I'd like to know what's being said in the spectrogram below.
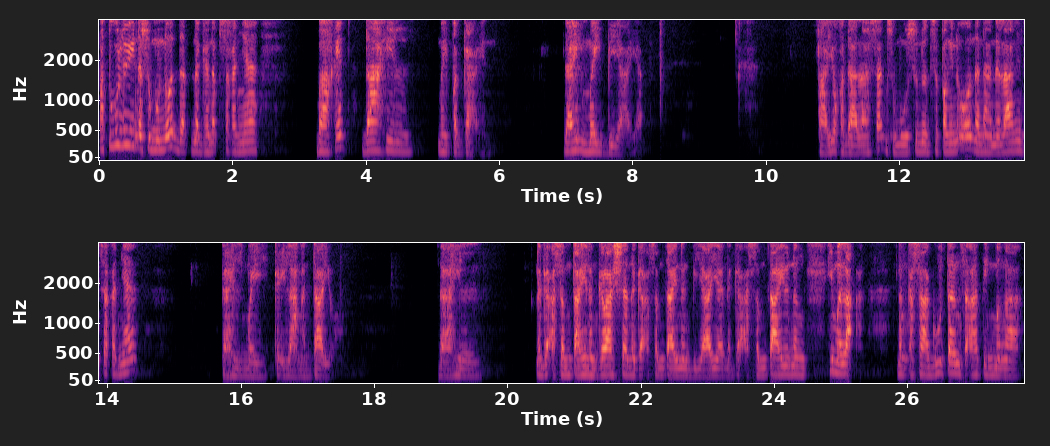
patuloy na sumunod at naghanap sa Kanya. Bakit? Dahil may pagkain. Dahil may biyaya. Tayo kadalasan sumusunod sa Panginoon, nananalangin sa Kanya dahil may kailangan tayo. Dahil nag-aasam tayo ng grasya, nag-aasam tayo ng biyaya, nag-aasam tayo ng himala, ng kasagutan sa ating mga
